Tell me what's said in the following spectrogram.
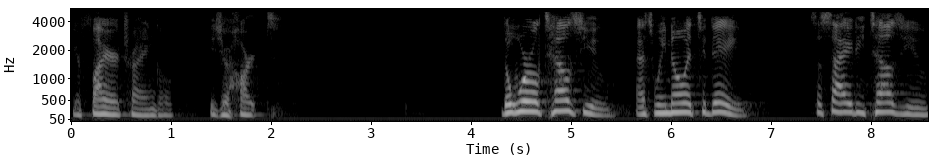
Your fire triangle is your heart. The world tells you, as we know it today, society tells you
